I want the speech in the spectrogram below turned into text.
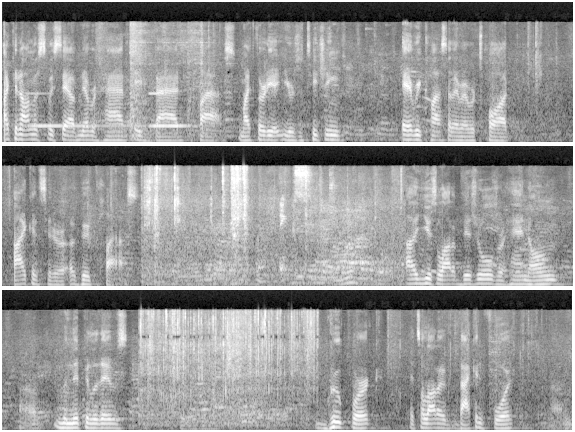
I can honestly say I've never had a bad class. My 38 years of teaching, every class that I've ever taught, I consider a good class. Thanks. I use a lot of visuals or hand-on uh, manipulatives, group work. It's a lot of back and forth, um,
